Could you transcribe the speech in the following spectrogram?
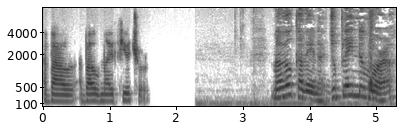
about about my future Mabel Cadena, you play Namora.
